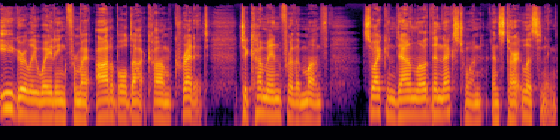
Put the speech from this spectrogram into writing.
eagerly waiting for my audible.com credit to come in for the month so I can download the next one and start listening.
